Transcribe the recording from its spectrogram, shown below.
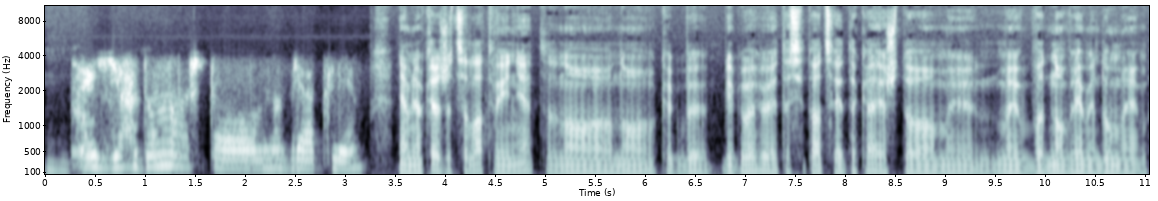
Я думаю, что навряд ли. Не, мне кажется, Латвии нет, но, но как бы я говорю, эта ситуация такая, что мы, мы в одно время думаем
